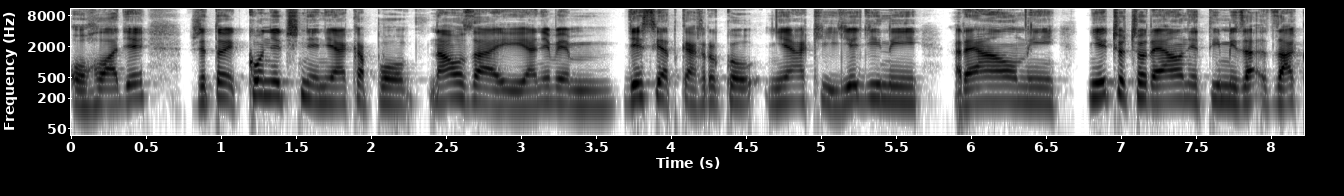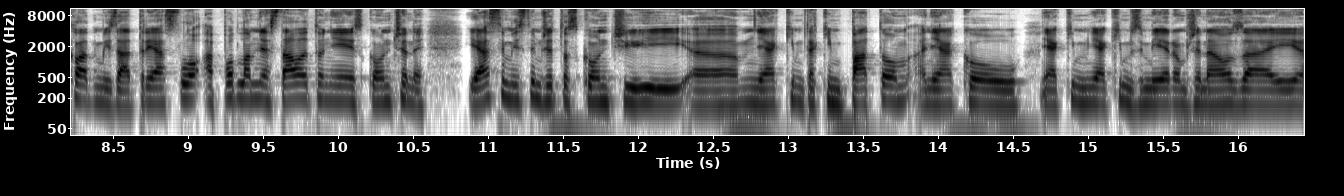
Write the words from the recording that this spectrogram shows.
ohľade, že to je konečne nejaká po naozaj, ja neviem, desiatkách rokov nejaký jediný, reálny, niečo, čo reálne tými základmi zatriaslo a podľa mňa stále to nie je skončené. Ja si myslím, že to skončí uh, nejakým takým patom a nejakou, nejakým, nejakým zmierom, že naozaj uh,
